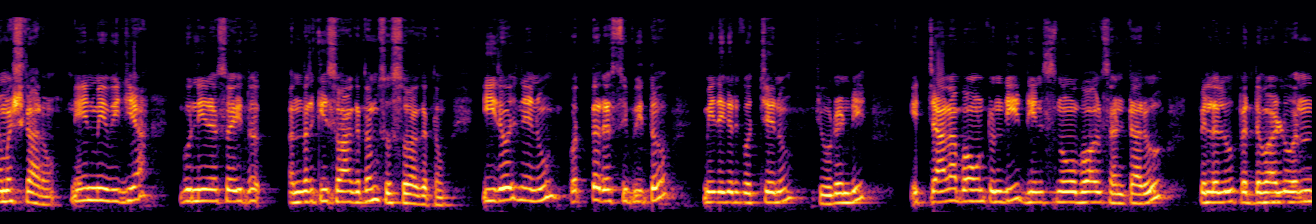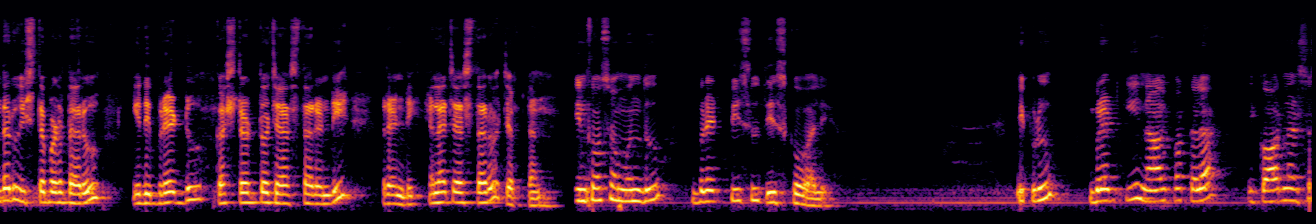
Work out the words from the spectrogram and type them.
నమస్కారం. నేను మీ విజయ గున్ని రసోయితో అందరికీ స్వాగతం సుస్వాగతం. ఈరోజు నేను కొత్త రెసిపీతో మీ దగ్గరికి వచ్చాను. చూడండి ఇది చాలా బాగుంటుంది. దీని స్నో బాల్స్ అంటారు. పిల్లలు పెద్దవాళ్ళు అందరూ ఇష్టపడతారు. ఇది బ్రెడ్ కస్టర్డ్తో చేస్తారండి. రండి ఎలా చేస్తారో చెప్తాను. దీనికోసం ముందు బ్రెడ్ పీసులు తీసుకోవాలి. ఇప్పుడు బ్రెడ్కి నాలుగు పక్కల ఈ కార్నర్స్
